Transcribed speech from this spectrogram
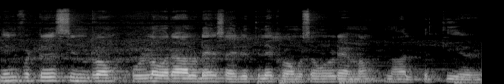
ക്ലിൻഫെൽട്ട് സിൻഡ്രോം ഉള്ള ഒരാളുടെ ശരീരത്തിലെ ക്രോമസോമുകളുടെ എണ്ണം നാൽപ്പത്തി ഏഴ്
